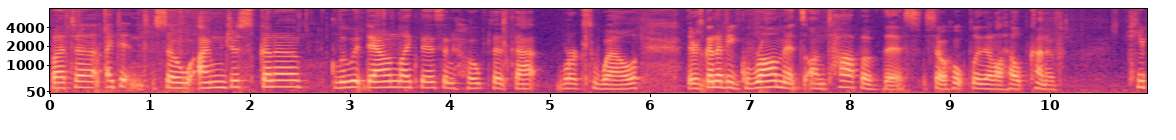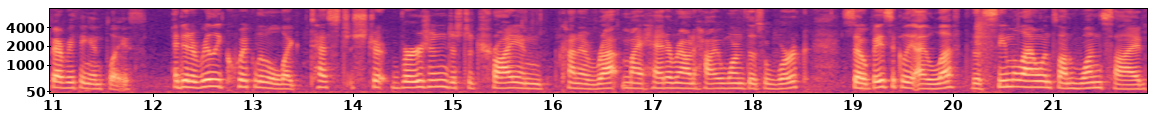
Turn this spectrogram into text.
but uh, I didn't. So I'm just gonna glue it down like this and hope that that works well. There's going to be grommets on top of this, so hopefully that'll help kind of keep everything in place. I did a really quick little like test strip version just to try and kind of wrap my head around how I wanted this to work. So basically I left the seam allowance on one side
